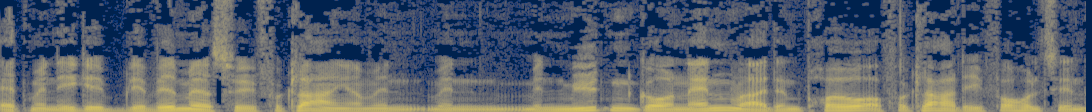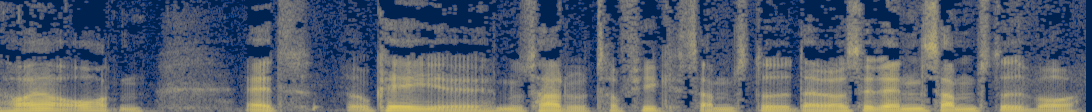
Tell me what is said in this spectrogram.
at man ikke bliver ved med at søge forklaringer, men, men, men myten går en anden vej. Den prøver at forklare det i forhold til en højere orden. At okay, øh, nu tager du trafik sammenstød. Der er også et andet sammenstød, hvor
